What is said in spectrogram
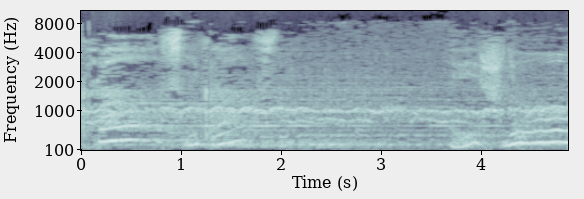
Красный, красный, 有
